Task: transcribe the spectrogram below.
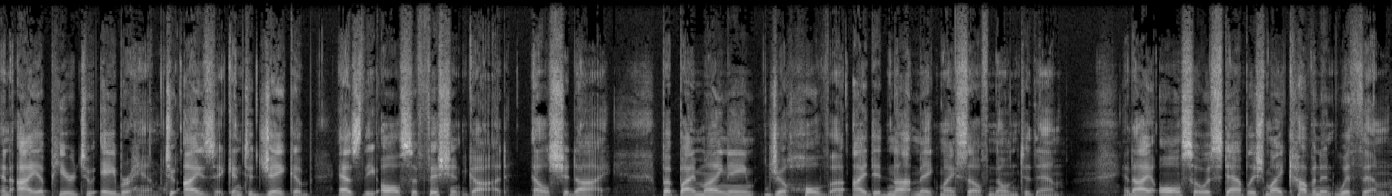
and I appeared to Abraham, to Isaac, and to Jacob as the all sufficient God, El Shaddai. But by my name, Jehovah, I did not make myself known to them. And I also established my covenant with them,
